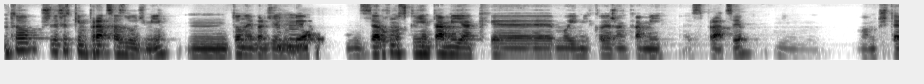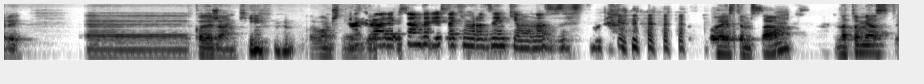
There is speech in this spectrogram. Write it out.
No to przede wszystkim praca z ludźmi, mm, to najbardziej Mhm. lubię, zarówno z klientami, jak e, moimi koleżankami z pracy. Mm, Mam cztery e, koleżanki, łącznie z Tak, dyrektorem, Aleksander jest takim rodzynkiem u nas w zespole. ja jestem sam. Natomiast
